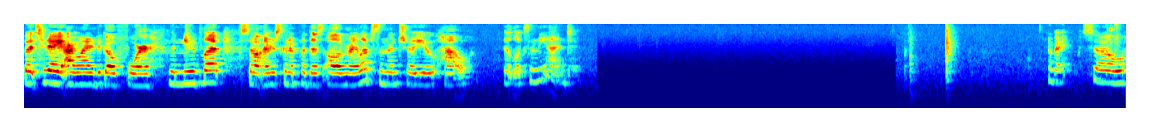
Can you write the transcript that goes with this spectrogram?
But today I wanted to go for the nude lip, so I'm just going to put this all over my lips and then show you how it looks in the end. Okay, so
